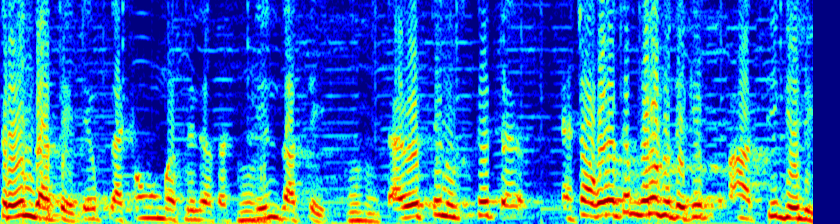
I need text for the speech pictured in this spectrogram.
ट्रेन जाते ते प्लॅटफॉर्म बसलेले असतात ट्रेन जाते त्यावेळेस ते नुसते त्याच्या अगोदर ते बोलत होते की हा ती गेली.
